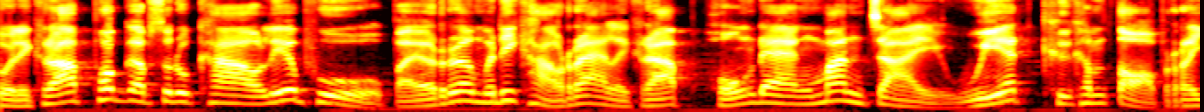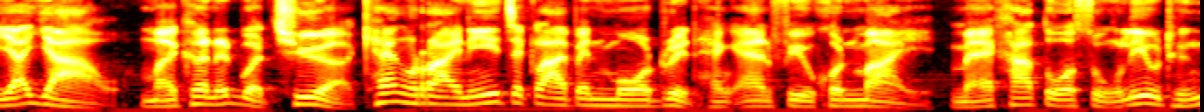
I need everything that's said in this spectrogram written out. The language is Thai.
สวัสดีครับ พบกับสรุปข่าวเลี้ยวผูไปเริ่มกันที่ข่าวแรกเลยครับ หงแดงมั่นใจเวียดคือคำตอบระยะยาวไมเคิลเน็ตเวิร์ดเชื่อ แข้งรายนี้จะกลายเป็นโมดริดแห่งแอนฟิลด์คนใหม่ แม้ค่าตัวสูงลิ่วถึง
